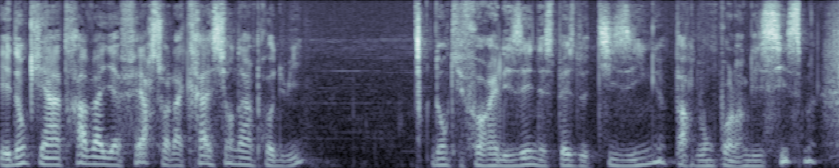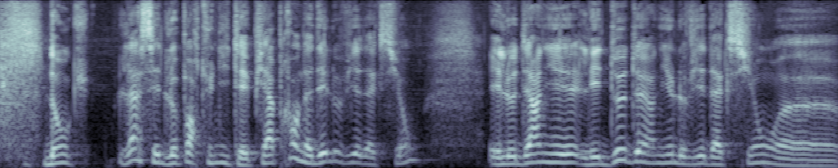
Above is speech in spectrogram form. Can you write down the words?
Et donc il y a un travail à faire sur la création d'un produit. Donc il faut réaliser une espèce de teasing, pardon pour l'anglicisme. Donc là c'est de l'opportunité. Puis après on a des leviers d'action. Et le dernier, les deux derniers leviers d'action euh,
